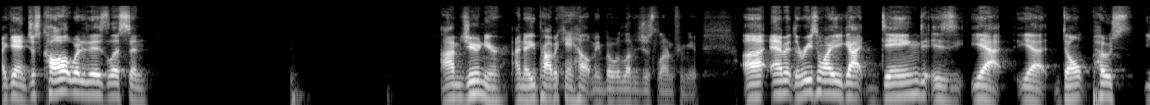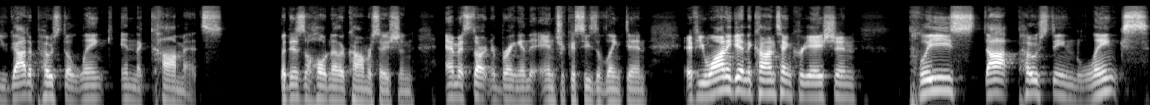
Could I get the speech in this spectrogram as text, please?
again, just call it what it is. Listen, I'm junior. I know you probably can't help me, but would love to just learn from you. Uh, Emmett, the reason why you got dinged is yeah, yeah. Don't post. You got to post a link in the comments. But this is a whole nother conversation. Emmett's starting to bring in the intricacies of LinkedIn. If you want to get into content creation, please stop posting links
